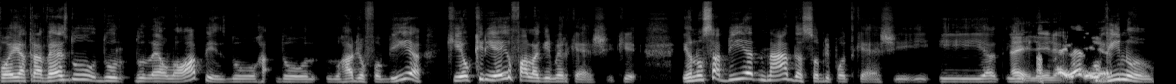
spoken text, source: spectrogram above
foi através do Léo Lopes, do, do, do, Radiofobia, que eu criei o Fala Gamercast. Que eu não sabia nada sobre podcast. E, e, é, ele, ele, ele, ouvindo,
